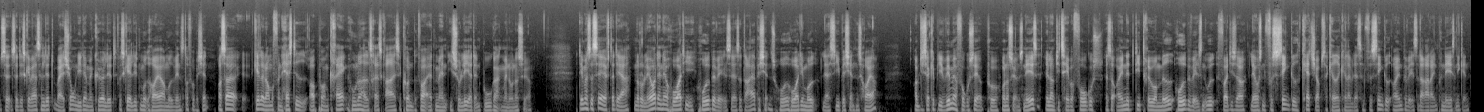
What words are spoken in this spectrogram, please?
Så, så det skal være sådan lidt variation i det, at man kører lidt forskelligt mod højre og mod venstre for patienten. Og så gælder det om at få en hastighed op på omkring 150 grader i sekundet, for at man isolerer den buegang, man undersøger. Det man så ser efter, det er, når du laver den her hurtige hovedbevægelse, altså drejer patientens hoved hurtigt mod, lad os sige, patientens højre, om de så kan blive ved med at fokusere på undersøgerens næse, eller om de taber fokus. Altså øjnene, de driver med hovedbevægelsen ud, for at de så laver sådan en forsinket catch-up så kalder vi det, altså en forsinket øjenbevægelse, der retter ind på næsen igen.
